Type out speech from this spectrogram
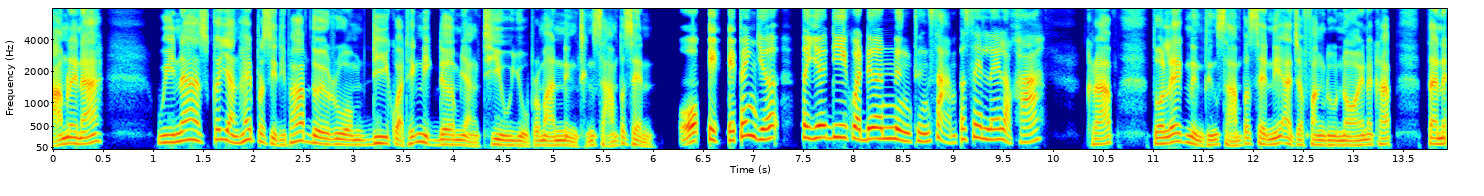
3 เลยนะวีนัสก็ยังให้ประสิทธิภาพโดยรวมดีกว่าเทคนิคเดิมอย่างทิวอยู่ประมาณ 1-3%โอ้เอกเตั้งเยอะ แต่เยอะดีกว่าเดิน 1-3%เลยเหรอคะ ครับ ตัวเลข 1-3%นี้อาจจะฟังดูน้อยนะครับ แต่ใน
